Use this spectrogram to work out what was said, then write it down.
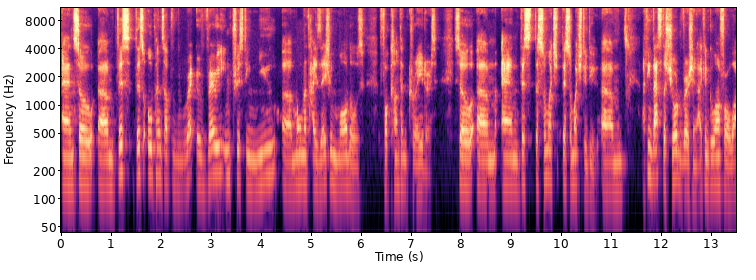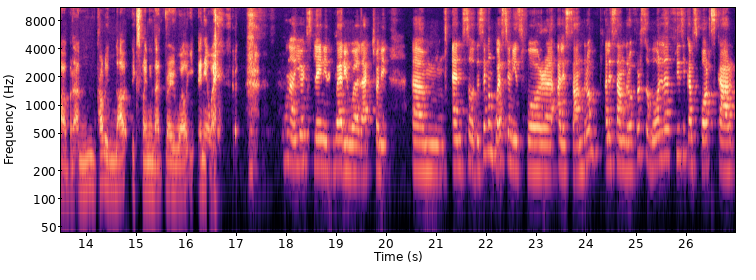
And so um, this this opens up very interesting new uh, monetization models for content creators. So um, and this there's so much there's so much to do. Um, I think that's the short version. I can go on for a while, but I'm probably not explaining that very well anyway. no, you explain it very well actually. Um, and so the second question is for uh, Alessandro. Alessandro, first of all, physical sports cards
